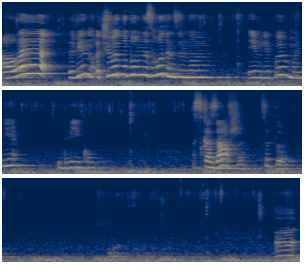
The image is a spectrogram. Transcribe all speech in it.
Але він, очевидно, був не згоден зі мною і вліпив мені двійку, сказавши, цитую. Е,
